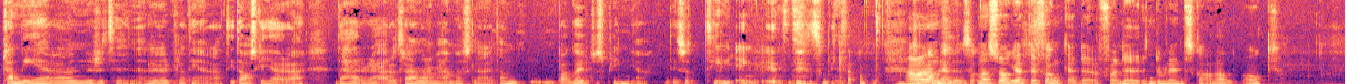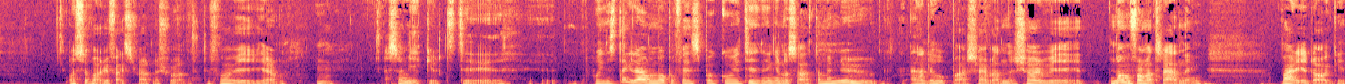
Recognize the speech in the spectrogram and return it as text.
planera en rutin eller planera att idag ska jag göra det här och det här och träna de här musklerna. Utan bara gå ut och springa. Det är så tillgängligt. Det är så bekvämt. Ja, man så. man såg ju att det funkade för dig. Du blev inte skadad. Och, och så var det faktiskt Runners World. Det var vi eh, Mm. som gick ut till, eh, på Instagram och på Facebook och i tidningen och sa att "Nej, men nu allihopa vänner kör vi någon form av träning varje dag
